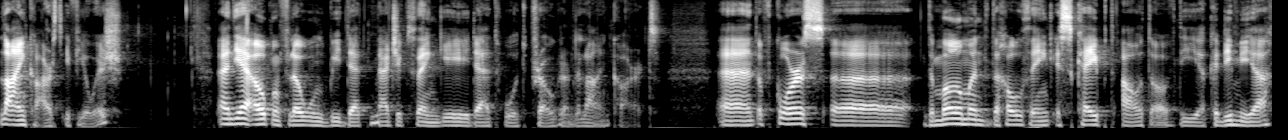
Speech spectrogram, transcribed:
line cards if you wish, and yeah, OpenFlow will be that magic thingy that would program the line card. And of course, uh, the moment the whole thing escaped out of the academia,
